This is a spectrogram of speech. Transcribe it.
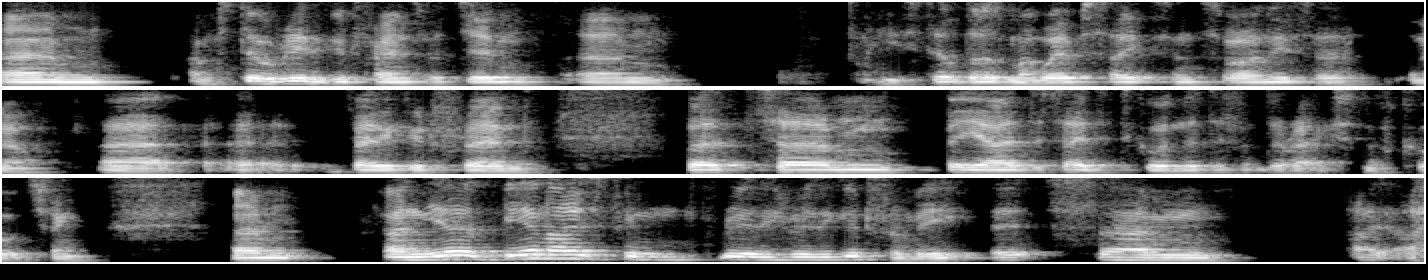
Um, I'm still really good friends with Jim. Um, he still does my websites and so on. He's a you know uh, a very good friend. But um, but yeah, I decided to go in the different direction of coaching. Um, and yeah, BNI has been really, really good for me. It's um, I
